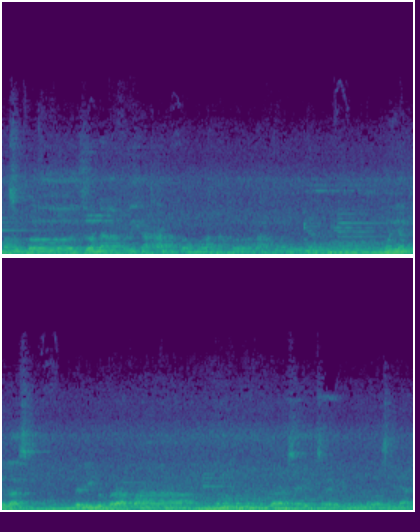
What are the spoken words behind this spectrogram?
masuk ke zona pernikahan atau melangkah ke tahap selanjutnya. Cuman yang jelas dari beberapa teman-teman juga saya saya bahwasanya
